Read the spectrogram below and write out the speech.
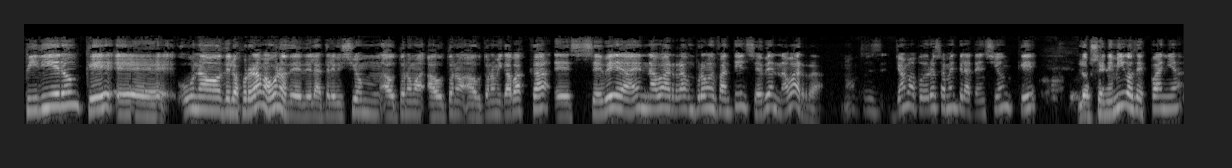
pidieron que uno de los programas, bueno, de, de la televisión autónoma, autónoma, autonómica vasca, se vea en Navarra, un programa infantil se vea en Navarra. Entonces llama poderosamente la atención que los enemigos de España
